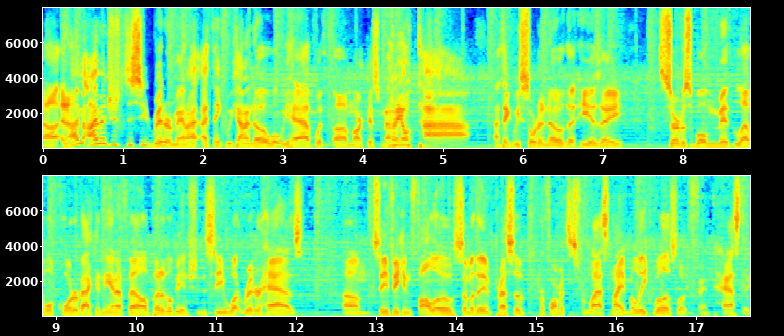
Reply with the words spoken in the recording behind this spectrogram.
Uh, and I'm, I'm interested to see Ridder, man. I, I think we kind of know what we have with uh, Marcus Mariota. I think we sort of know that he is a serviceable mid-level quarterback in the NFL, but it'll be interesting to see what Ridder has. Um, see if he can follow some of the impressive performances from last night. Malik Willis looked fantastic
